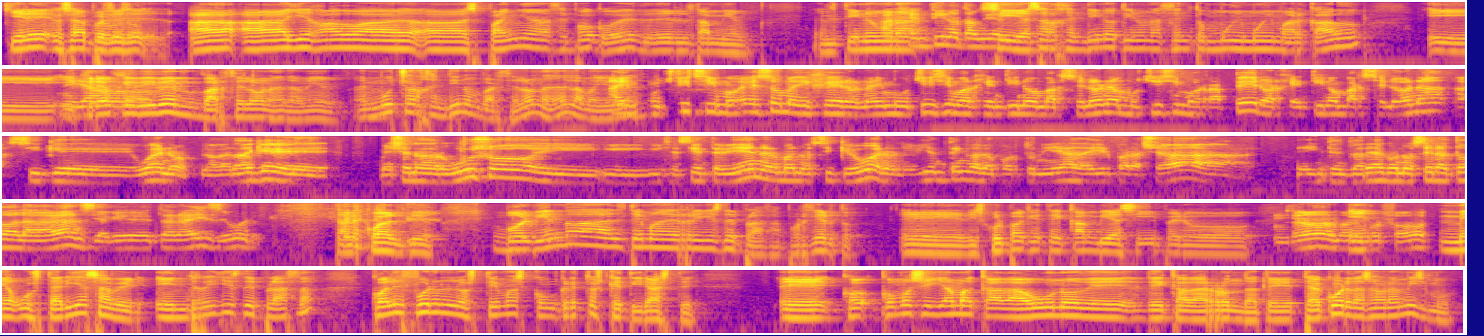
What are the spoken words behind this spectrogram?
quiere, o sea, pues No, es- no. Ha, ha llegado a, a España hace poco, ¿eh? Él también. Él tiene una... Argentino también. Sí, es argentino, tiene un acento muy, muy marcado. Y, y Mira creo que vive en Barcelona también. Hay mucho argentino en Barcelona, ¿eh? La mayoría. Hay muchísimo, eso me dijeron, hay muchísimo argentino en Barcelona, muchísimo rapero argentino en Barcelona, así que bueno, la verdad que me llena de orgullo y, y- y se siente bien, hermano, así que bueno, ni bien tenga la oportunidad de ir para allá, intentaré conocer a toda la vagancia que debe estar ahí, seguro. Tal cual, tío. Volviendo al tema de Reyes de Plaza, por cierto. Eh, disculpa que te cambie así, pero No, hermano, Eh, por favor. me gustaría saber, en Reyes de Plaza, cuáles fueron los temas concretos que tiraste. Eh, ¿Cómo se llama cada uno de, de cada ronda? ¿Te, te acuerdas ahora mismo?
